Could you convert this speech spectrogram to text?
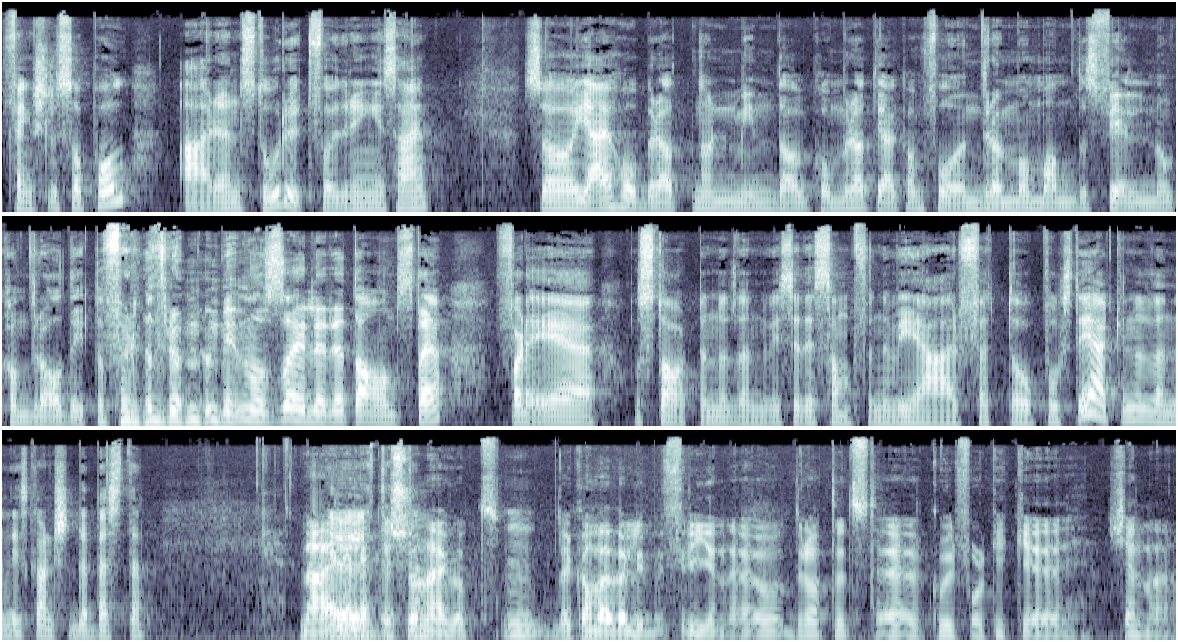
fengselsopphold, er en stor utfordring i seg. Så jeg håper at når min dag kommer, at jeg kan få en drøm om Andesfjellene og kan dra dit og følge drømmen min også, eller et annet sted. For det å starte nødvendigvis i det samfunnet vi er født og oppvokst i, er ikke nødvendigvis kanskje det beste. Nei, det skjønner jeg godt. Mm. Det kan være veldig befriende å dra til et sted hvor folk ikke kjenner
